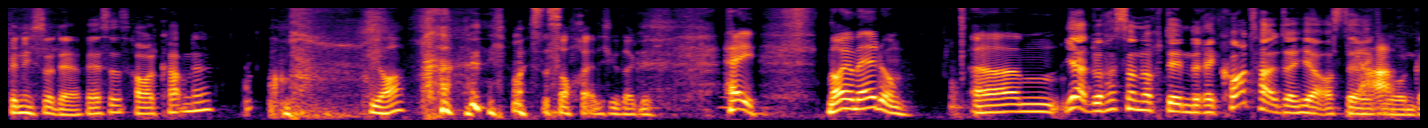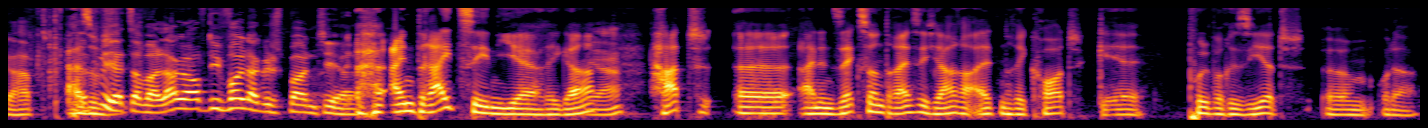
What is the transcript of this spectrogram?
Bin ich so der. Wer ist es? Howard Carpendale? Ja. ich weiß es auch ehrlich gesagt nicht. Hey, neue Meldung. Ähm, Ja, du hast doch noch den Rekordhalter hier aus der Ja. Region gehabt. Also- ich bin jetzt aber lange auf die Folter gespannt hier. ein 13-Jähriger Ja. hat äh, einen 36 Jahre alten Rekord gepulverisiert ähm, oder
